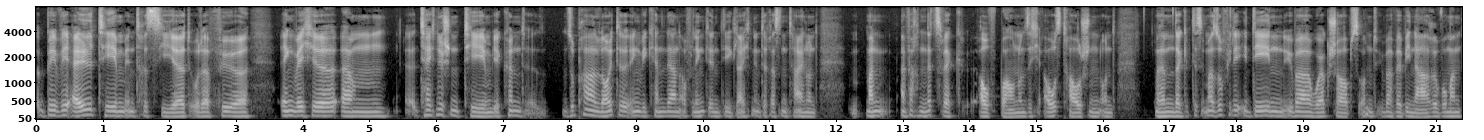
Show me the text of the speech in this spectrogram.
BWL-Themen interessiert oder für irgendwelche ähm, technischen Themen. Ihr könnt äh, super Leute irgendwie kennenlernen auf LinkedIn, die gleichen Interessen teilen und man einfach ein Netzwerk aufbauen und sich austauschen und ähm, da gibt es immer so viele Ideen über Workshops und über Webinare, wo man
